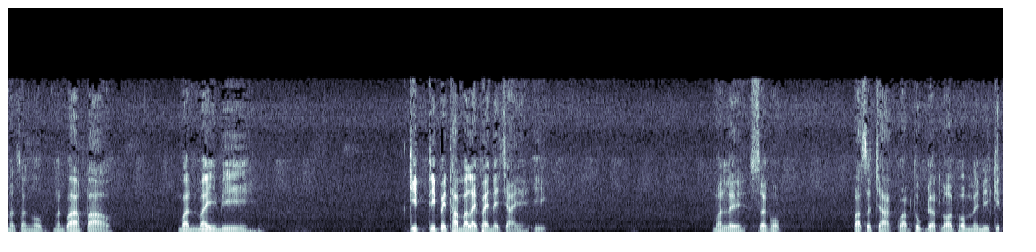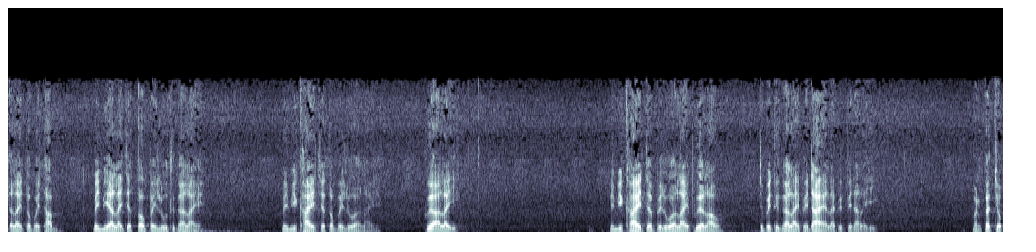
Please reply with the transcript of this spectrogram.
มันสงบมันว่างเปล่า มันไม่มีกิจที่ไปทำอะไรภายในใจอีก มันเลยสงบปราศจากความทุกข์เดือดร้อนเพราะไม่มีกิจอะไรต้องไปทำ ไม่มีอะไรจะต้องไปรู้ถึงอะไร ไม่มีใครจะต้องไปรู้อะไร เพื่ออะไร ไม่มีใครจะไปรู้อะไร เพื่อเราจะไปถึงอะไรไปได้อะไรไปเป็นอะไรอีก มันก็จบ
